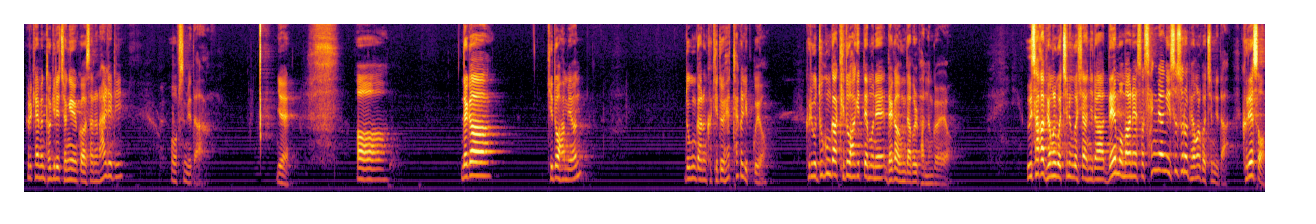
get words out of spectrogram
예. 그렇게 하면 독일의 정형외과 의사는 할 일이 없습니다. 예. 어, 내가 기도하면 누군가는 그 기도의 혜택을 입고요. 그리고 누군가 기도하기 때문에 내가 응답을 받는 거예요. 의사가 병을 고치는 것이 아니라 내 몸 안에서 생명이 스스로 병을 고칩니다. 그래서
